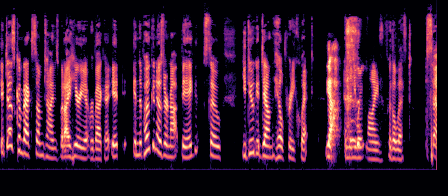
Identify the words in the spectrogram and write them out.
it does come back sometimes, but I hear you, Rebecca. It in the Poconos are not big, so you do get down the hill pretty quick. Yeah, and then you wait line for the lift. So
